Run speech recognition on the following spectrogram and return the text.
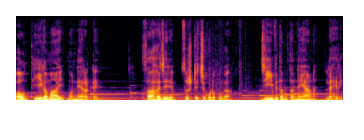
ഭൗതികമായി മുന്നേറട്ടെ. സാഹചര്യം സൃഷ്ടിച്ചു കൊടുക്കുക. ജീവിതം തന്നെയാണ് ലഹരി.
